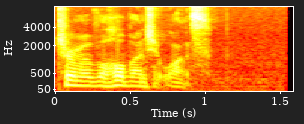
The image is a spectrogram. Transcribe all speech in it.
to remove a whole bunch at once.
